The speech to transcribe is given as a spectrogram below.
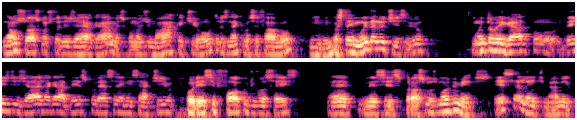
não só as consultorias de RH, mas como as de marketing e outras, né, que você falou. Uhum. Gostei muito da notícia, viu? Muito obrigado por, desde já, já agradeço por essa iniciativa, por esse foco de vocês né, nesses próximos movimentos. Excelente, meu amigo.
